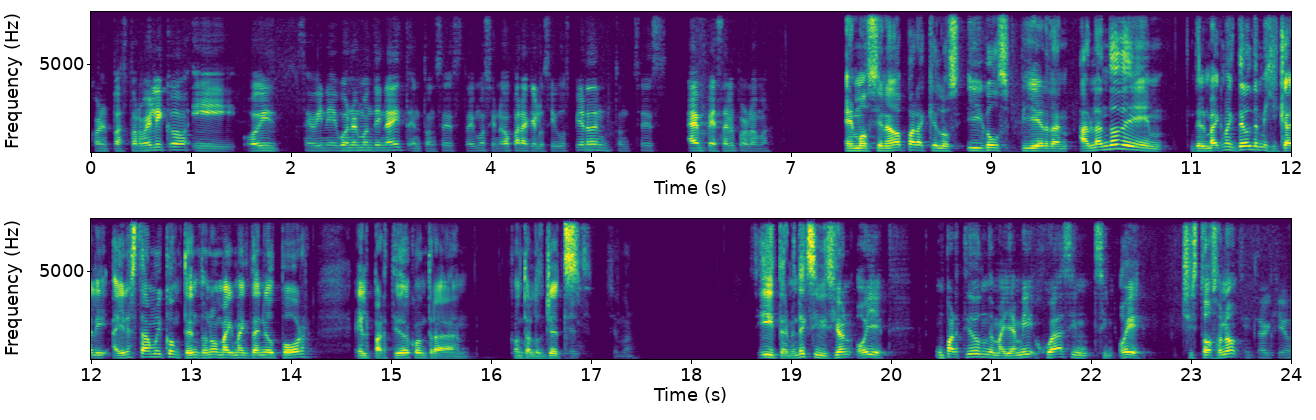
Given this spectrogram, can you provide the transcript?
con el Pastor Bélico, y hoy se viene bueno el Monday Night, entonces estoy emocionado para que los Eagles pierdan, entonces a empezar el programa. Emocionado para que los Eagles pierdan. Hablando de, del Mike McDaniel de Mexicali, ayer estaba muy contento, ¿no? Mike McDaniel por el partido contra, contra los Jets. Sí, tremenda exhibición. Oye, un partido donde Miami juega sin, sin oye, chistoso, ¿no? Sí, Tyreek Hill.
